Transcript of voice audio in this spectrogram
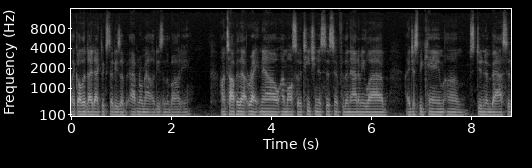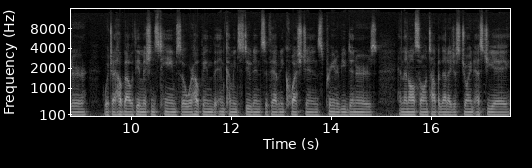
like all the didactic studies of abnormalities in the body. On top of that, right now, I'm also a teaching assistant for the anatomy lab. I just became um, student ambassador, which I help out with the admissions team, so we're helping the incoming students if they have any questions, pre-interview dinners, and then also on top of that, I just joined SGA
